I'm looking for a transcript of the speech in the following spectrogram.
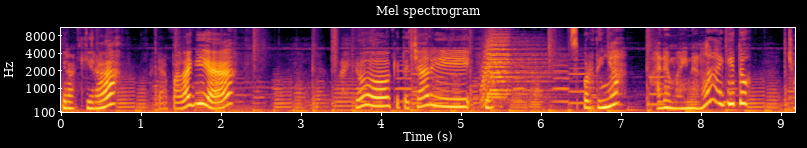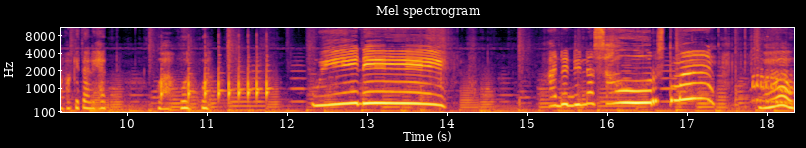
Kira-kira ada apa lagi ya? Ayo kita cari. Sepertinya ada mainan lagi tuh. Coba kita lihat. Wah, wah, wah. Widih ada dinosaurus teman wow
